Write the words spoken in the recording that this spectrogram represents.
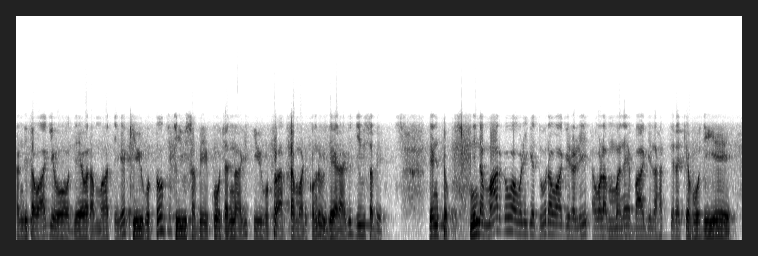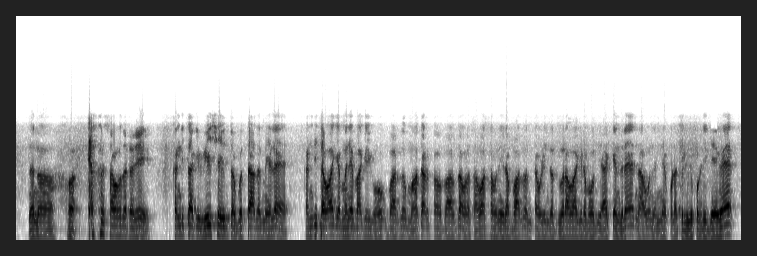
ಖಂಡಿತವಾಗಿಯೂ ದೇವರ ಮಾತಿಗೆ ಕಿವಿಗೊಟ್ಟು ಜೀವಿಸಬೇಕು. ಚೆನ್ನಾಗಿ ಕಿವಿಗೊಟ್ಟು ಅರ್ಥ ಮಾಡಿಕೊಂಡು ವಿಧೇಯರಾಗಿ ಜೀವಿಸಬೇಕು. ಎಂಟು, ನಿನ್ನ ಮಾರ್ಗವು ಅವಳಿಗೆ ದೂರವಾಗಿರಲಿ. ಅವಳ ಮನೆ ಬಾಗಿಲ ಹತ್ತಿರಕ್ಕೆ ಹೋದಿಯೇ. ನನ್ನ ಸಹೋದರರೇ, ಖಂಡಿತವಾಗಿ ವೇಷ ಅಂತ ಗೊತ್ತಾದ ಮೇಲೆ ಖಂಡಿತವಾಗಿ ಮನೆ ಬಾಗಿಲಿಗೆ ಹೋಗಬಾರ್ದು, ಮಾತಾಡ್ಕೋಬಾರ್ದು, ಅವಳ ಸಹವಾಸವನ್ನು ಇರಬಾರ್ದು ಅಂತ ಅವಳಿಂದ ದೂರವಾಗಿರಬಹುದು. ಯಾಕೆಂದ್ರೆ ನಾವು ನಿನ್ನೆ ಕೂಡ ತಿಳಿದುಕೊಂಡಿದ್ದೇವೆ.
